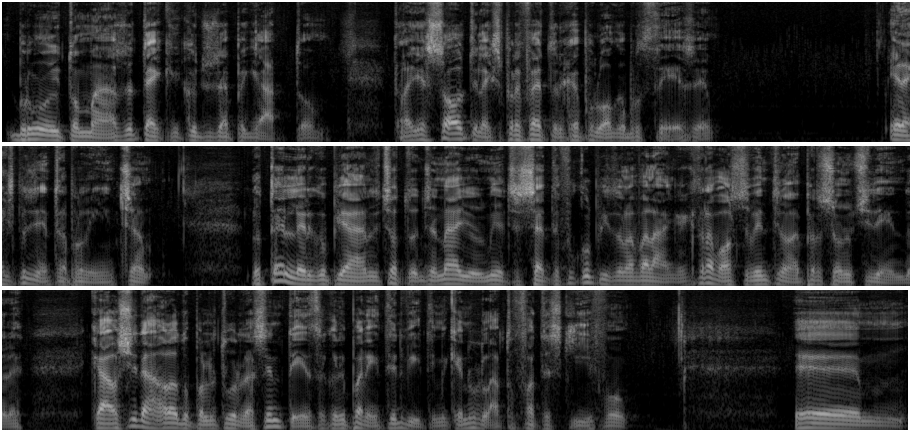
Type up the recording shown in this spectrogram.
Bruno Di Tommaso, e il tecnico Giuseppe Gatto. Tra gli assolti l'ex prefetto del capoluogo abruzzese e l'ex presidente della provincia. L'hotel Ergopiano, il 18 gennaio 2017, fu colpito da una valanga che travolse 29 persone uccidendole. Caos in aula dopo la lettura della sentenza con i parenti delle vittime che hanno urlato fate schifo. Ehm,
